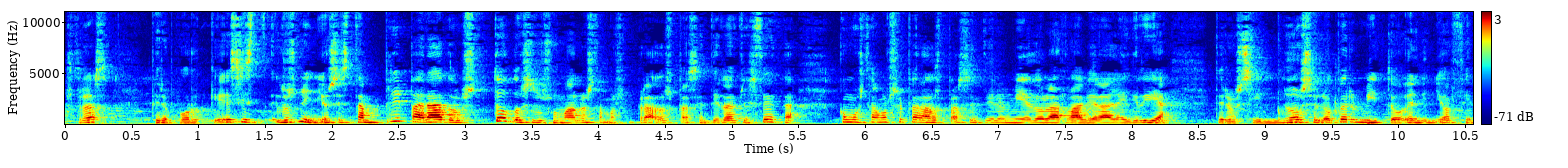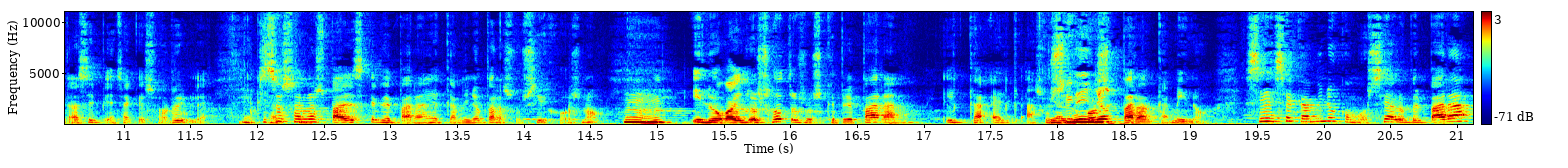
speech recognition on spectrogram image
Ostras, pero ¿por qué? Si los niños están preparados, todos los humanos estamos preparados para sentir la tristeza, como estamos preparados para sentir el miedo, la rabia, la alegría. Pero si no se lo permito, el niño al final se piensa que es horrible. Esos son los padres que preparan el camino para sus hijos, ¿no? Y luego hay los otros, los que preparan a sus hijos para el camino. Sea ese camino como sea, lo prepara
